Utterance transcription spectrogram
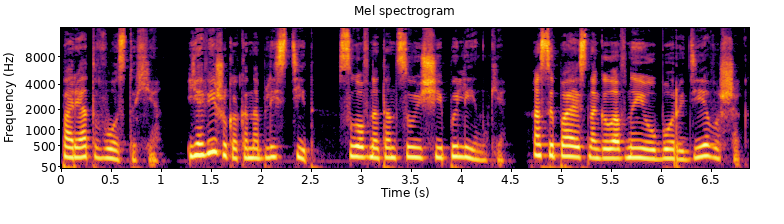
парят в воздухе. Я вижу, как она блестит, словно танцующие пылинки. Осыпаясь на головные уборы девушек,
